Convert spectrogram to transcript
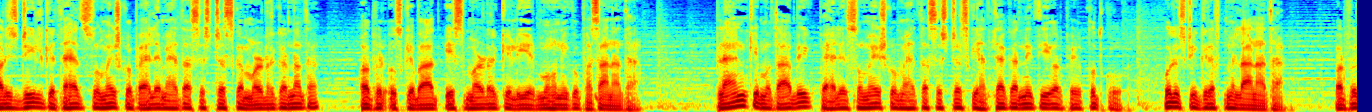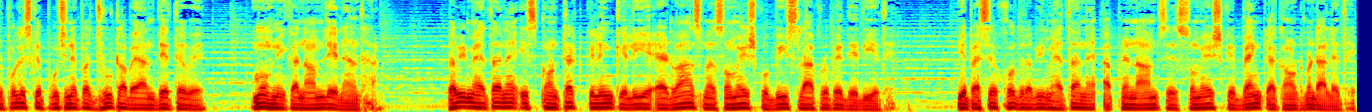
और इस डील के तहत सोमेश को पहले मेहता सिस्टर्स का मर्डर करना था और फिर उसके बाद इस मर्डर के लिए मोहनी को फंसाना था। प्लान के मुताबिक पहले सुमेश को मेहता सिस्टर्स की हत्या करनी थी और फिर खुद को पुलिस की गिरफ्त में लाना था और फिर पुलिस के पूछने पर झूठा बयान देते हुए मोहनी का नाम लेना था। रवि मेहता ने इस कॉन्ट्रैक्ट किलिंग के लिए एडवांस में सुमेश को 20 लाख रुपए दे दिए थे। ये पैसे खुद रवि मेहता ने अपने नाम से सुमेश के बैंक अकाउंट में डाले थे।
